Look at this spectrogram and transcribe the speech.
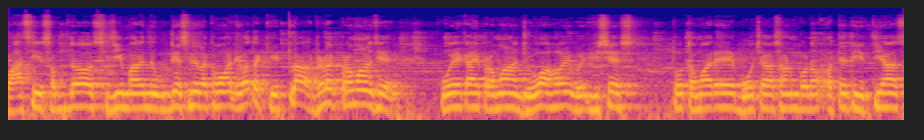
વાસી શબ્દ શ્રીજી મહારાજને ઉદ્દેશીને લખવામાં એવા તો કેટલા અઢળક પ્રમાણ છે. કોઈ કાંઈ પ્રમાણ જોવા હોય વિશેષ, તો તમારે બોચાસણ બનો, અતિથિ ઇતિહાસ,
